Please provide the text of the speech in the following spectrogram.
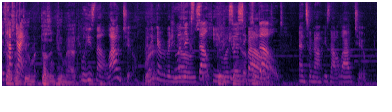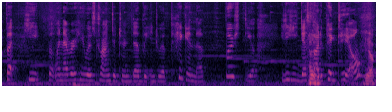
It's doesn't do doesn't do magic. Well, he's not allowed to. I think everybody He was knows expelled. that he That he was can't. expelled. Expelled. And so now he's not allowed to. But he, but whenever he was trying to turn Dudley into a pig in the first year, he, he just got a pigtail. Yep,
